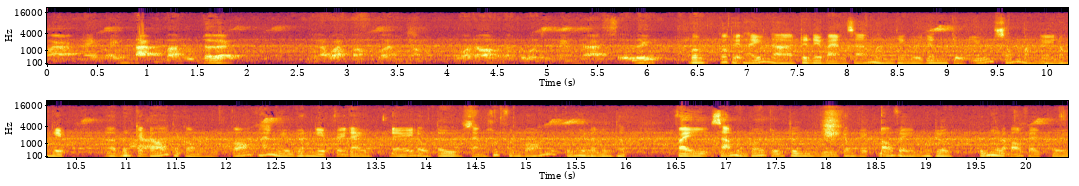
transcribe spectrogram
mà 27 bảy 8 30 tháng 4 ấy, là hoàn toàn của anh không qua đó là cơ quan chức năng đã xử lý Vâng, có thể thấy là trên địa bàn xã mình thì người dân chủ yếu sống bằng nghề nông nghiệp. Ờ, bên cạnh đó thì còn có khá nhiều doanh nghiệp về đây để đầu tư sản xuất phân bón cũng như là lương thực. Vậy xã mình có chủ trương gì trong việc bảo vệ môi trường cũng như là bảo vệ quyền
